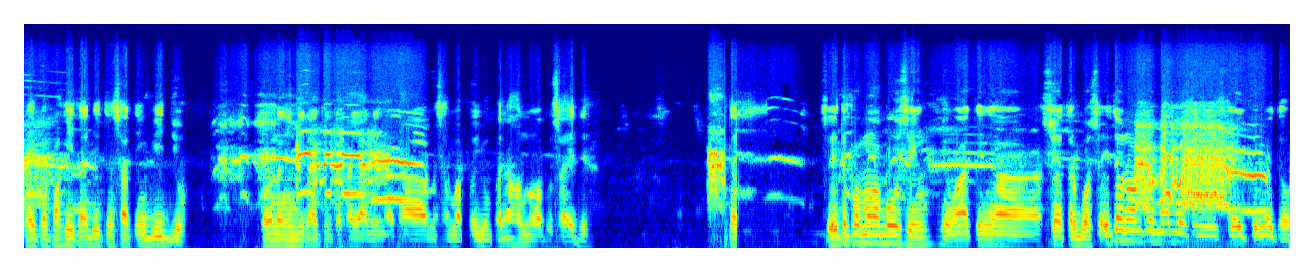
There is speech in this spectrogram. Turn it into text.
na ipapakita dito sa ating video. So nang hindi natin kakayanin at ah, masama pa yung panahon mga boss. So ito po mga bossing, yung ating ah, sweater boss. Ito naman po mga bossing, yung straight ko ito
